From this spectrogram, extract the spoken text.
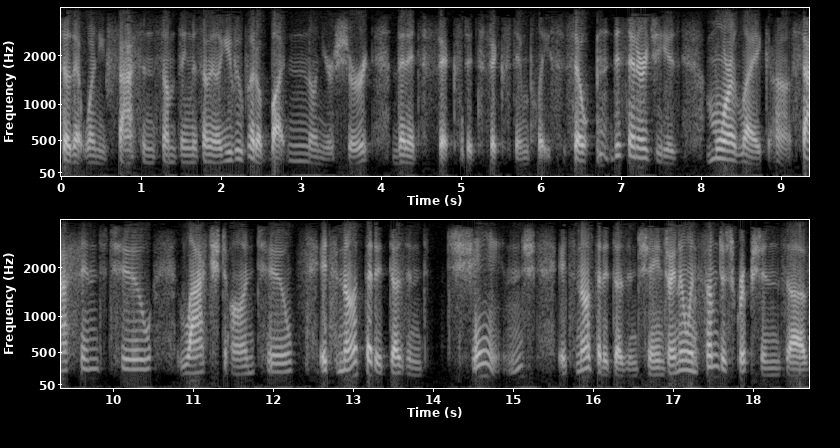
so that when you fasten something to something, like if you put a button on your shirt, then it's fixed. It's fixed in place. So this energy is more like uh, fastened to, latched onto. It's not that it doesn't change. It's not that it doesn't change. I know in some descriptions of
